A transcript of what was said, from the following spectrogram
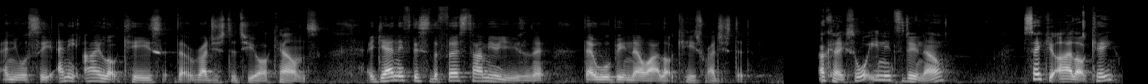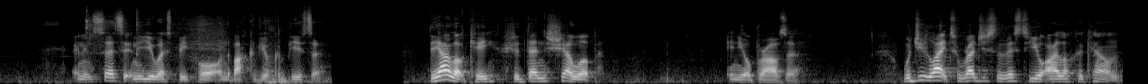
and you'll see any iLok keys that are registered to your account. Again, if this is the first time you're using it, there will be no iLok keys registered. Okay, so what you need to do now is take your iLok key, and insert it in the USB port on the back of your computer. The iLok key should then show up in your browser. Would you like to register this to your iLok account?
